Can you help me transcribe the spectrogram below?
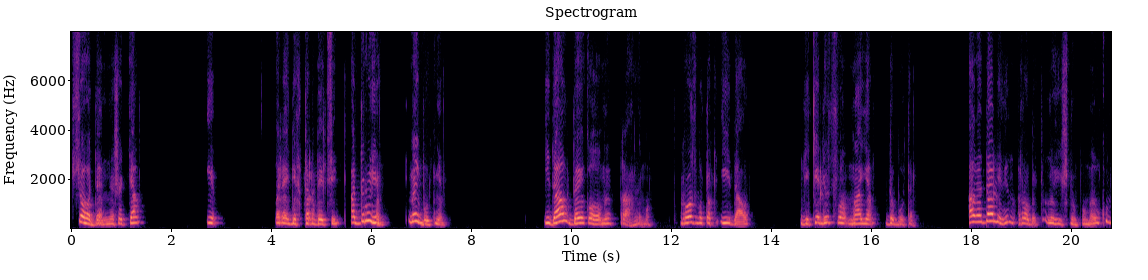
сьогоденне життя і перебіг традицій, а друге майбутнє. Ідеал, до якого ми прагнемо, розвиток і ідеал, яке людство має добути. Але далі він робить логічну помилку.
